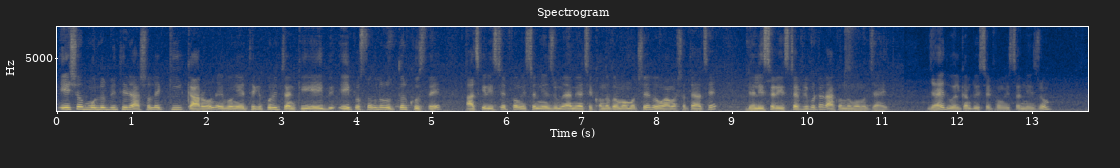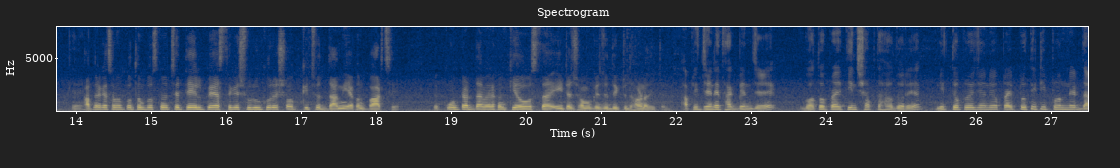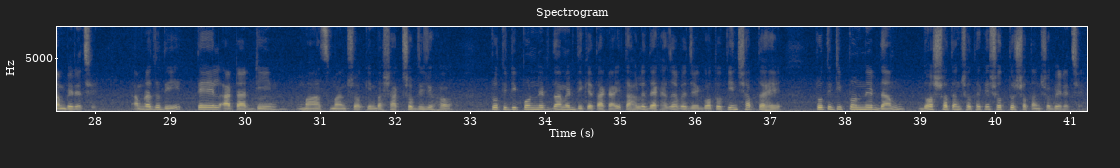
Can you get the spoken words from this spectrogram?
এইসব মূল্য বৃদ্ধির আসলে কি কারণ এবং এর থেকে পরিত্রাণ কি? এই এই প্রশ্নগুলোর উত্তর খুঁজতে আজকের স্টেট ফ্রম ইস্টার্ন নিউজ রুমে আমি আছি খন্দকার মোহাম্মদ সোহেব এবং আমার সাথে আছে Daily Star staff reporter Akand Mohammad Zahid. Zahid welcome to straight from eastern newsroom আপনার কাছে আমার প্রথম প্রশ্ন হচ্ছে তেল পেঁয়াজ থেকে শুরু করে সব কিছুর দামই এখন বাড়ছে। কোনটার দামের এখন কি অবস্থা? এইটা সম্পর্কে যদি একটু ধারণা দিতেন। আপনি জেনে থাকবেন যে গত প্রায় তিন সপ্তাহ ধরে নিত্য প্রয়োজনীয় প্রায় প্রতিটি পণ্যের দাম বেড়েছে। আমরা যদি তেল, আটা, ডিম, মাছ, মাংস কিংবা শাকসবজি সহ প্রতিটি পণ্যের দামের দিকে তাকাই, তাহলে দেখা যাবে যে গত তিন সপ্তাহে প্রতিটি পণ্যের দাম দশ শতাংশ থেকে সত্তর শতাংশ বেড়েছে।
